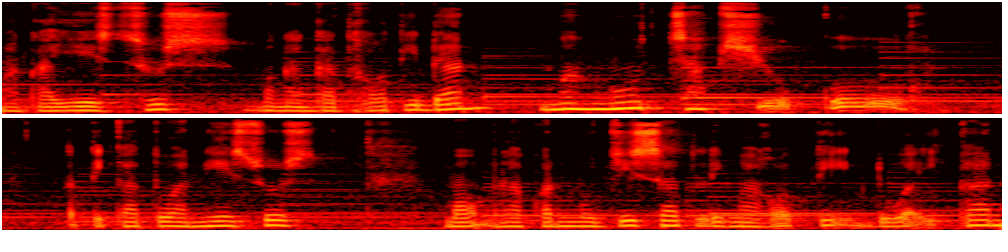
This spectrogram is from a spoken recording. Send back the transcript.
Maka Yesus mengangkat roti dan mengucap syukur. Ketika Tuhan Yesus mau melakukan mujizat lima roti, dua ikan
